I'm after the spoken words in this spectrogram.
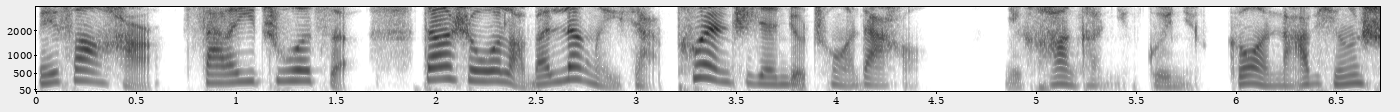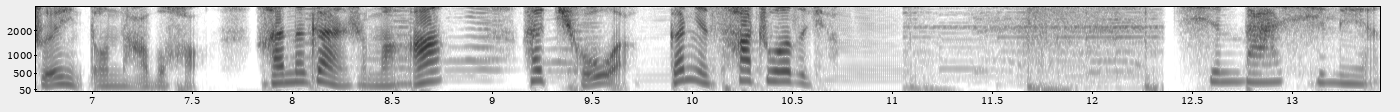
没放好，洒了一桌子。当时我老爸愣了一下，突然之间就冲我大吼：“你看看你闺女，给我拿瓶水你都拿不好，还能干什么啊？还求我赶紧擦桌子去。”亲爸系列。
